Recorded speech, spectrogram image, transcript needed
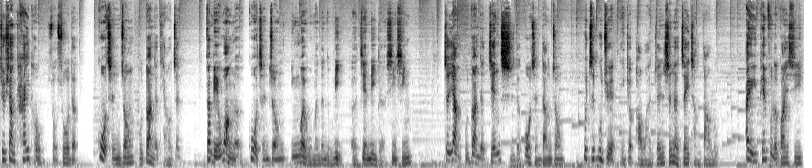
就像开头所说的，过程中不断的调整，但别忘了过程中因为我们的努力而建立的信心，这样不断的坚持的过程当中。不知不觉，你就跑完人生的这一场道路。碍于篇幅的关系，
